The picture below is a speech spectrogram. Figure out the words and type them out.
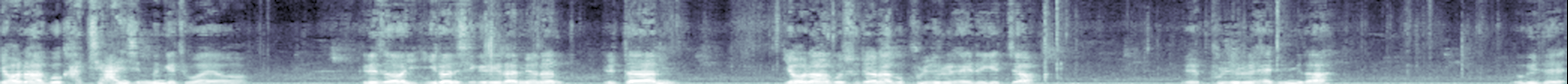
연하고 같이 안 심는 게 좋아요. 그래서 이런 식이라면은 일단 연하고 수련하고 분류를 해야 되겠죠? 예, 분류를 해줍니다. 여기 이제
